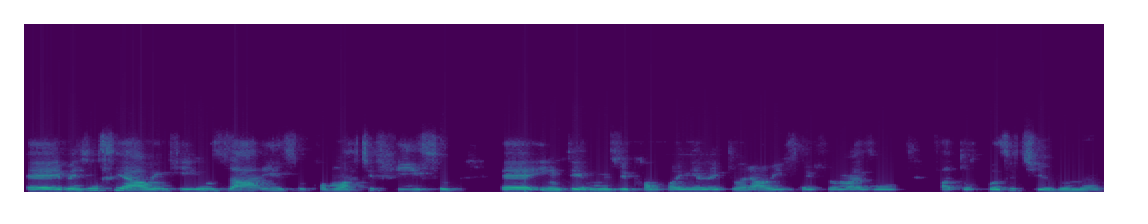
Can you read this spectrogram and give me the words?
é, emergencial, enfim, usar isso como artifício é, em termos de campanha eleitoral. Isso aí foi mais um fator positivo, né?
